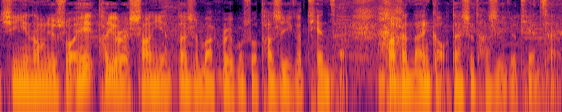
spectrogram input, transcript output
星星他们就说，哎，他有点商业，但是 Mark Raybould 说他是一个天才，他很难搞，但是他是一个天才。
